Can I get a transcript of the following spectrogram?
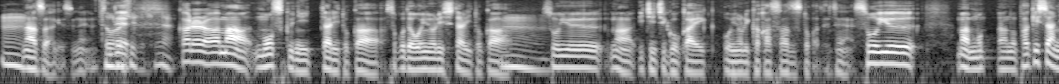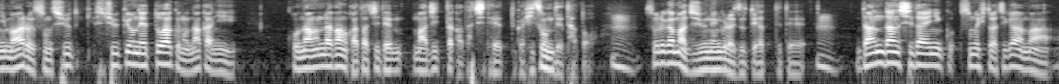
なったわけですね。そうらしいでね。彼らはまあモスクに行ったりとかそこでお祈りしたりとか、うん。そういう、まあ、1日5回お祈り欠かさずとかですね。そういう、まあ、もあのパキスタンにもあるその宗宗教ネットワークの中にこう何らかの形で混じった形でというか潜んでたと。うん。それがまあ10年ぐらいずっとやっててうん。だんだん次第にこその人たちが、まあ、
